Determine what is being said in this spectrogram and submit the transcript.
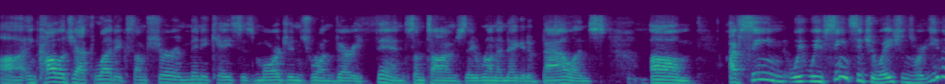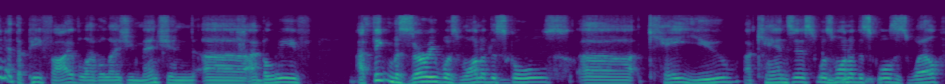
uh, in college athletics, I'm sure in many cases margins run very thin. Sometimes they run a negative balance. Um, I've seen we, we've seen situations where even at the P5 level, as you mentioned, uh, I believe I think Missouri was one of the schools. Uh, KU, uh, Kansas was one of the mm-hmm. schools as well.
